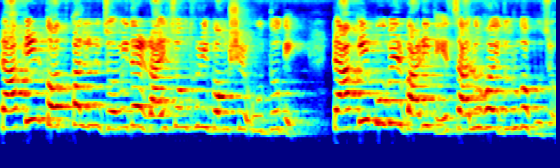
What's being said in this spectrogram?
টাকির তৎকালীন জমিদার রায়চৌধুরী বংশের উদ্যোগে টাকি পুবের বাড়িতে চালু হয় দুর্গাপুজো।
